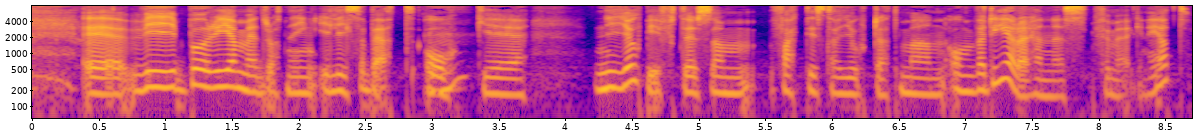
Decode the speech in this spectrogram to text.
eh, vi börjar med drottning Elisabeth mm. och eh, nya uppgifter som faktiskt har gjort att man omvärderar hennes förmögenhet.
